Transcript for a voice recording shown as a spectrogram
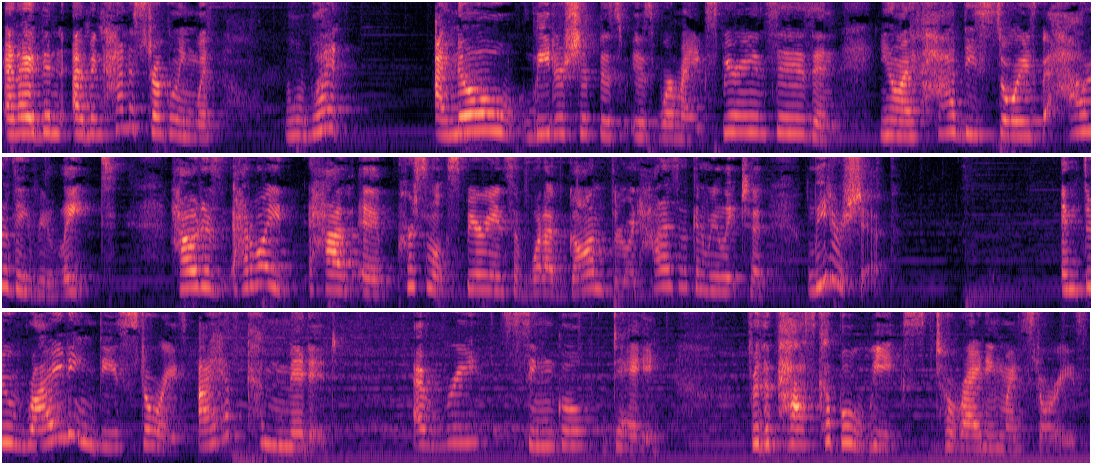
And I've been I've been kind of struggling with what I know leadership is, is where my experience is, and you know, I've had these stories, but how do they relate? How does how do I have a personal experience of what I've gone through and how does that to relate to leadership? And through writing these stories, I have committed every single day for the past couple weeks to writing my stories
